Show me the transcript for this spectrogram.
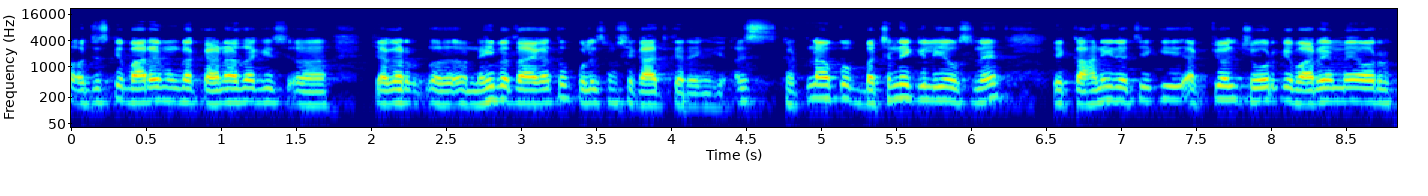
और जिसके बारे में उनका कहना था कि, कि अगर नहीं बताएगा तो पुलिस में शिकायत करेंगे। इस घटना को बचने के लिए उसने एक कहानी रची कि एक्चुअल चोर के बारे में और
